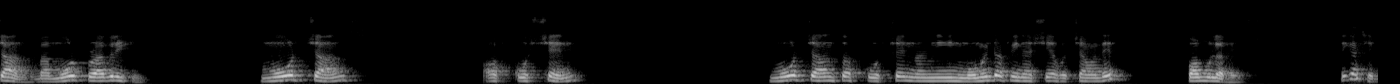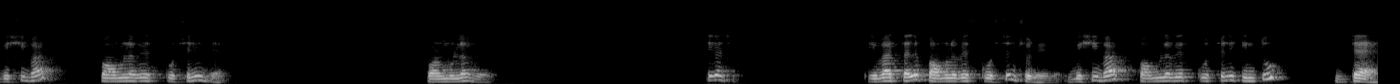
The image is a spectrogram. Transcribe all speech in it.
চান্স বা more probability more chance of question more chance of question in moment of inertia হচ্ছে আমাদের ফর্মুলা বেসড ঠিক আছে? বেশিরভাগ ফর্মুলা বেসড কোশ্চেনই দেয়। ফর্মুলা বেসড ঠিক আছে? এবার তাহলে ফর্মুলা বেস কোশ্চেন চলে এলো। বেশিরভাগ ফর্মুলা বেস কোশ্চেনই কিন্তু দেয়,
